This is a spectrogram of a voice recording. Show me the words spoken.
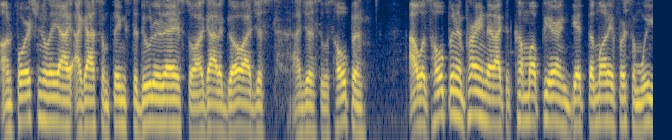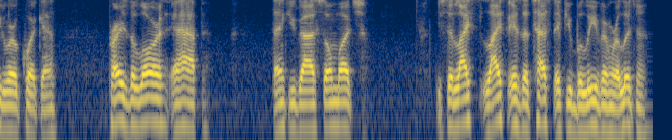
unfortunately, I, I got some things to do today, so I gotta go. I just I just was hoping. I was hoping and praying that I could come up here and get the money for some weed real quick and praise the Lord, it happened. Thank you guys so much. You said life life is a test if you believe in religion.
